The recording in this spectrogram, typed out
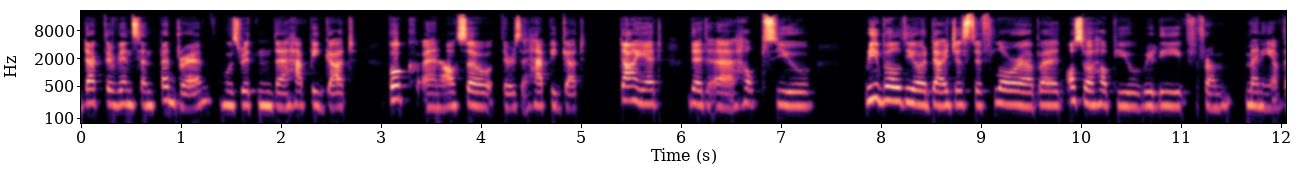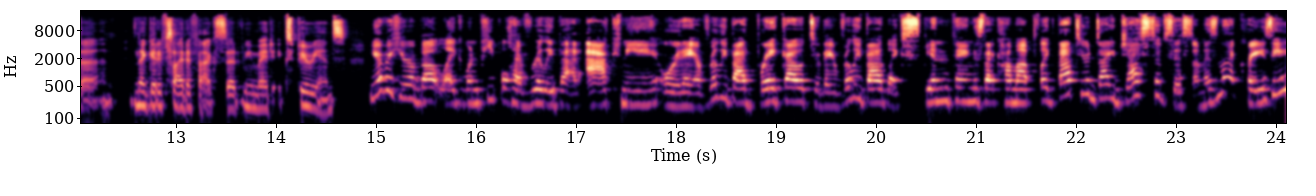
Dr. Vincent Pedre, who's written the Happy Gut book. And also, there's a Happy Gut diet that uh, helps you rebuild your digestive flora, but also help you relieve from many of the negative side effects that we might experience. You ever hear about like when people have really bad acne or they have really bad breakouts or they have really bad like skin things that come up? Like that's your digestive system. Isn't that crazy?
